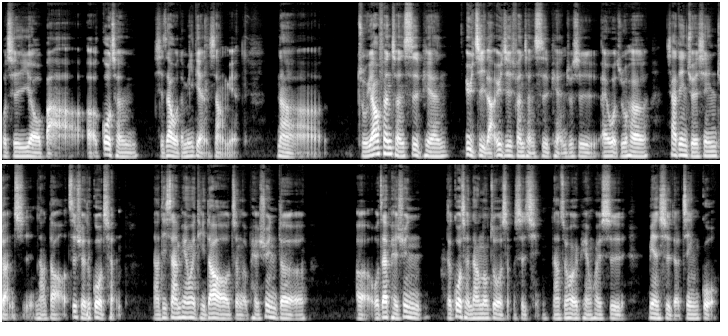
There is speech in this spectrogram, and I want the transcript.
我其实有把呃过程写在我的 Medium 上面。那主要分成四篇，预计啦，预计分成四篇，就是哎，我如何下定决心转职，那到自学的过程。那第三篇会提到整个培训的，呃，我在培训的过程当中做了什么事情。那最后一篇会是面试的经过。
